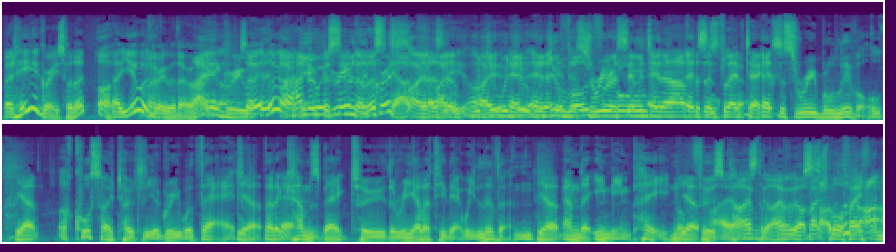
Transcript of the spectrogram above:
but he agrees with it. Oh, Uh, you agree with it, right? I agree so with it. look Uh, at you agree 100 percent with of this Chris? scout. I- As a- would you- would you- would you the vote for a 17.5% at- at the- flat tax? At the cerebral level, Yeah. of course I totally agree with that. Yeah. But it comes back to the reality that we live in Yeah. under MMP, not Yeah. first I- past I've the got- I've got much more faith in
